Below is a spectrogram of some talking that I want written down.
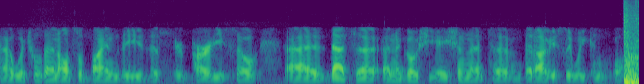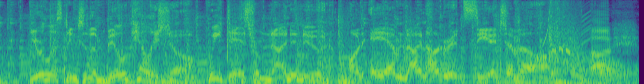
uh, which will then also bind the the third party. So uh, that's a, a, negotiation that uh, that obviously we can. You're listening to the Bill Kelly Show weekdays from nine to noon on AM 900 CHML. Uh,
